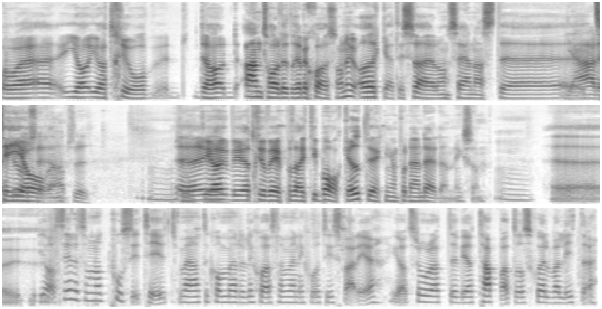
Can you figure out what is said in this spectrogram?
Och eh, jag, jag tror det har, antalet religiösa har nu ökat i Sverige de senaste eh, Ja, det tio tror jag åren. absolut. Eh, jag, jag tror vi är på väg tillbaka utvecklingen på den delen. Liksom. Mm. Eh, Jag ser det som något positivt med att det kommer religiösa människor till Sverige. Jag tror att vi har tappat oss själva lite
